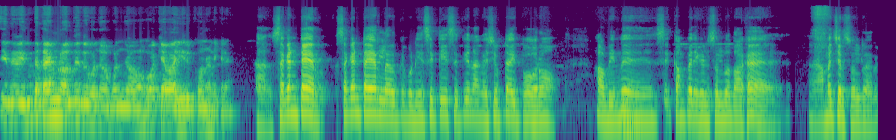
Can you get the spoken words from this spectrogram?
இது- இந்த டைம்ல வந்து இது கொஞ்சம் கொஞ்சம் ஓகேவா இருக்கும்னு நினைக்கிறேன். செகண்ட் டயர் செகண்ட் டயர்ல இருக்கக்கூடிய சிட்டிஸுக்கு நாங்க ஷிஃப்ட் ஆகி போகிறோம் அப்படின்னு கம்பெனிகள் சொல்வதாக அமைச்சர் சொல்றாரு.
